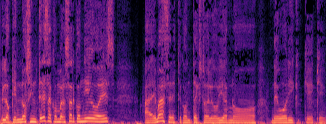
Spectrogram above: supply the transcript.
lo que nos interesa conversar con Diego es además en este contexto del gobierno de Boric que, que,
